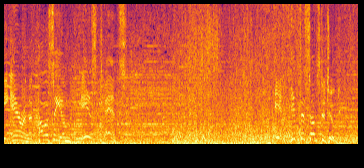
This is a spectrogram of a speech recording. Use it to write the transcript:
The air in the Coliseum is tense. It hit the substitute.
